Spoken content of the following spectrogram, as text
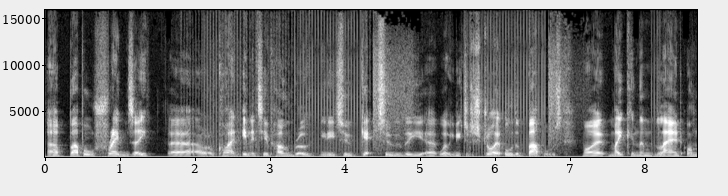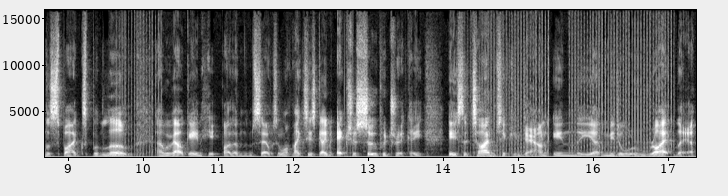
Uh, Bubble Frenzy uh, quite an innovative homebrew. You need to get to the uh, well, you need to destroy all the bubbles by making them land on the spikes below uh, without getting hit by them themselves. So what makes this game extra super tricky is the time ticking down in the uh, middle right there.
